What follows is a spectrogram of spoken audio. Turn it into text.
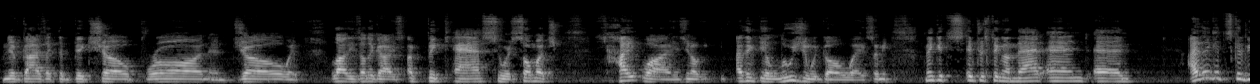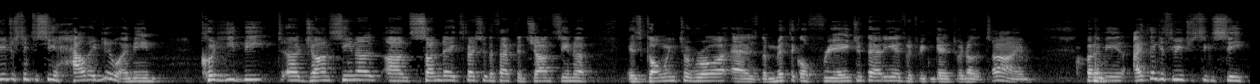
When you have guys like the Big Show, Braun, and Joe, and a lot of these other guys, a Big Cass, who are so much height wise, you know, I think the illusion would go away. So I mean, I think it's interesting on that end, and I think it's going to be interesting to see how they do. I mean, could he beat uh, John Cena on Sunday? Especially the fact that John Cena is going to Raw as the mythical free agent that he is, which we can get into another time. But I mean, I think it's interesting to see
